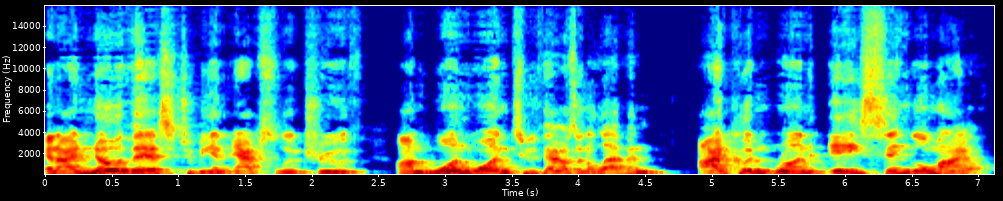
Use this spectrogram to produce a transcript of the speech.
And I know this to be an absolute truth. On 1 1 2011, I couldn't run a single mile,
